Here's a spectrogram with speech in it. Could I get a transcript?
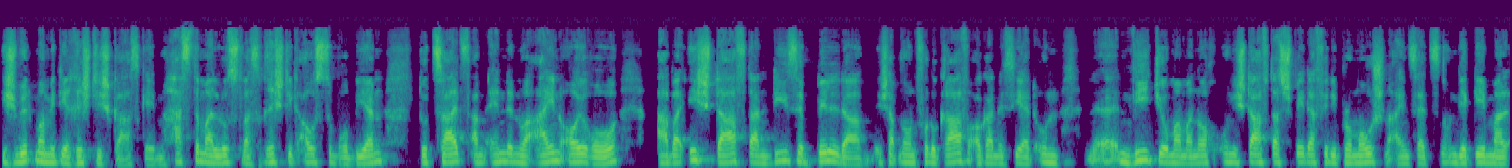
ich würde mal mit dir richtig Gas geben. Hast du mal Lust, was richtig auszuprobieren? Du zahlst am Ende nur ein Euro, aber ich darf dann diese Bilder, ich habe noch einen Fotograf organisiert und äh, ein Video machen wir noch und ich darf das später für die Promotion einsetzen und wir geben mal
